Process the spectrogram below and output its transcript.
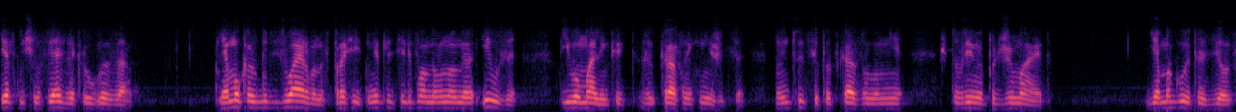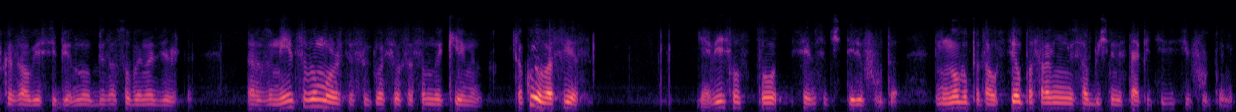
Я включил связь, закрыл глаза. Я мог разбудить Вайермана, спросить, нет ли телефонного номера Илзы в его маленькой красной книжице, но интуиция подсказывала мне, что время поджимает. «Я могу это сделать», — сказал я себе, но без особой надежды. «Разумеется, вы можете», — согласился со мной Кемен. «Какой у вас вес?» Я весил 174 фута. Немного потолстел по сравнению с обычными 150 футами.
